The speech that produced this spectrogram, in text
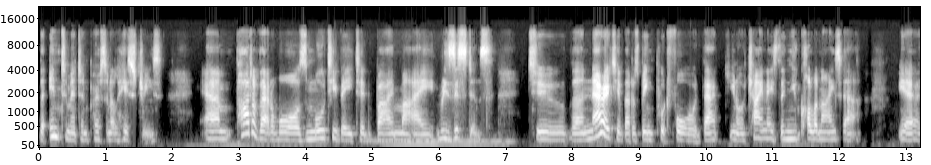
the intimate and personal histories. Um, part of that was motivated by my resistance to the narrative that was being put forward that you know China is the new colonizer, yeah,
